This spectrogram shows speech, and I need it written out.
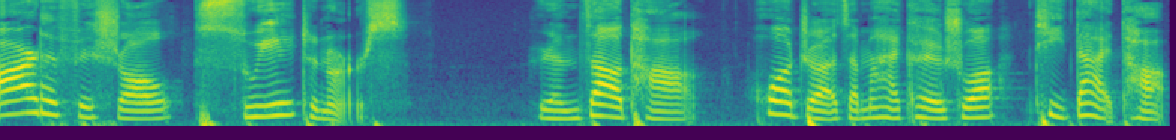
artificial sweeteners，人造糖，或者咱们还可以说替代糖，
